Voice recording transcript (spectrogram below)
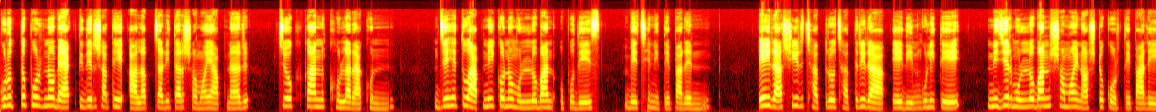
গুরুত্বপূর্ণ ব্যক্তিদের সাথে আলাপচারিতার সময় আপনার চোখ কান খোলা রাখুন। যেহেতু আপনি কোনো মূল্যবান উপদেশ বেছে নিতে পারেন। এই রাশির ছাত্রছাত্রীরা এই দিনগুলিতে নিজের মূল্যবান সময় নষ্ট করতে পারে।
